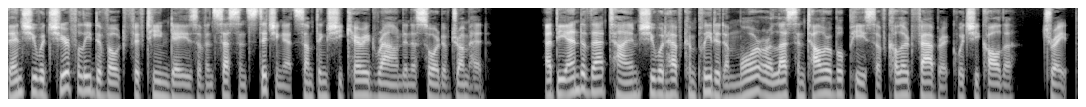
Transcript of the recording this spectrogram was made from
Then she would cheerfully devote fifteen days of incessant stitching at something she carried round in a sort of drumhead. At the end of that time, she would have completed a more or less intolerable piece of colored fabric which she called a drape,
